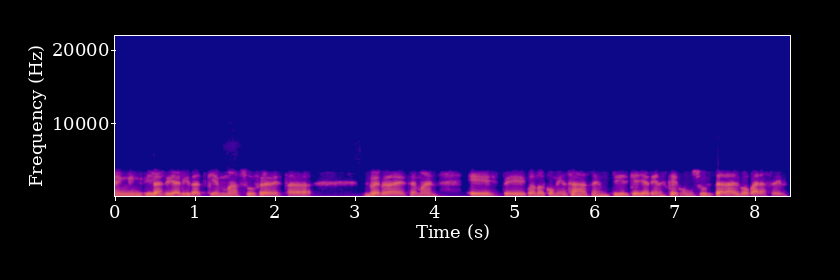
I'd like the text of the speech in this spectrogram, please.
en la realidad quien más sufre de esta, ¿verdad? De este mal, este, cuando comienzas a sentir que ya tienes que consultar algo para hacer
